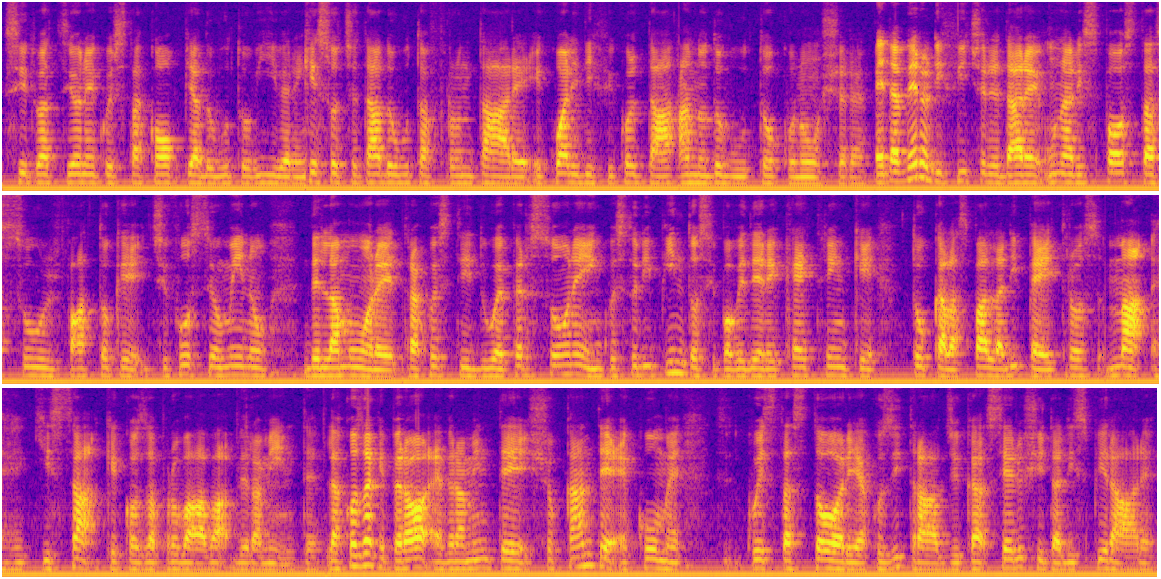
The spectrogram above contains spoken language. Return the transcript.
situazione questa coppia ha dovuto vivere in che società ha dovuto affrontare e quali difficoltà hanno dovuto conoscere. È davvero difficile dare una risposta sul fatto che ci fosse o meno dell'amore tra queste due persone in questo dipinto si può vedere Catherine che tocca la spalla di Petros ma eh, chissà che cosa provava veramente. La cosa che però è veramente scioccante è come questa storia così tragica sia riuscita ad ispirare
